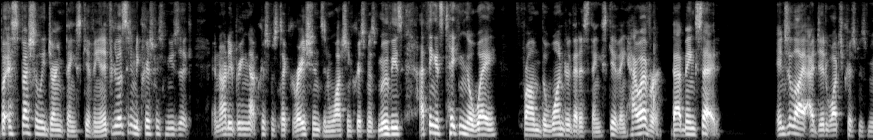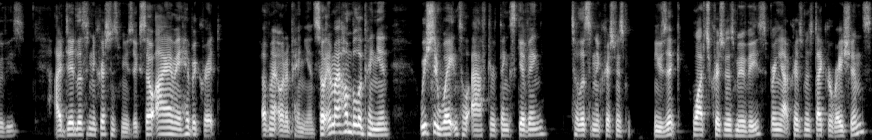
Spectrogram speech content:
but especially during Thanksgiving. And if you're listening to Christmas music and already bringing out Christmas decorations and watching Christmas movies, I think it's taking away from the wonder that is Thanksgiving. However, that being said, in July, I did watch Christmas movies. I did listen to Christmas music, so I am a hypocrite of my own opinion. So, in my humble opinion, we should wait until after Thanksgiving to listen to Christmas music, watch Christmas movies, bring out Christmas decorations.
